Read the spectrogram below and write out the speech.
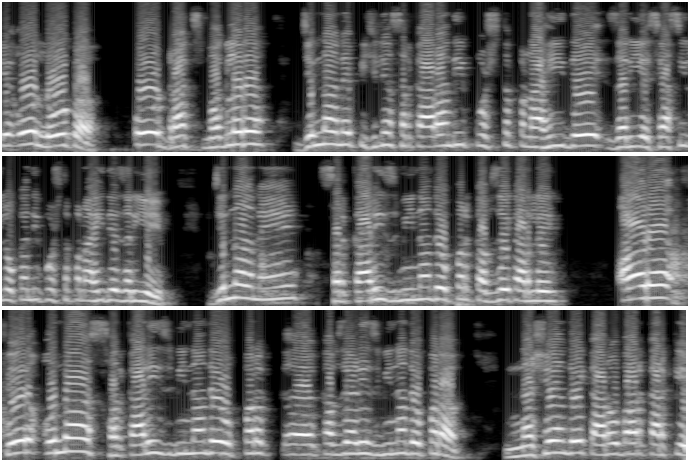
ਕਿ ਉਹ ਲੋਕ ਉਹ ਡਰੱਗ ਸਮਗਲਰ ਜਿਨ੍ਹਾਂ ਨੇ ਪਿਛਲੀਆਂ ਸਰਕਾਰਾਂ ਦੀ ਪੁਸ਼ਤ ਪਨਾਹੀ ਦੇ ਜ਼ਰੀਏ, ਸਿਆਸੀ ਲੋਕਾਂ ਦੀ ਪੁਸ਼ਤ ਪਨਾਹੀ ਦੇ ਜ਼ਰੀਏ, ਜਿਨ੍ਹਾਂ ਨੇ ਸਰਕਾਰੀ ਜ਼ਮੀਨਾਂ ਦੇ ਉੱਪਰ ਕਬਜ਼ੇ ਕਰ ਲਏ ਔਰ ਫਿਰ ਉਹਨਾਂ ਸਰਕਾਰੀ ਜ਼ਮੀਨਾਂ ਦੇ ਉੱਪਰ ਕਬਜ਼ੇ ਵਾਲੀ ਜ਼ਮੀਨਾਂ ਦੇ ਉੱਪਰ ਨਸ਼ਿਆਂ ਦੇ ਕਾਰੋਬਾਰ ਕਰਕੇ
